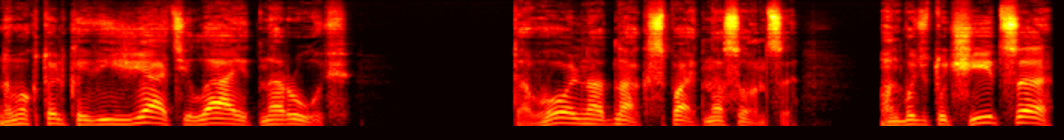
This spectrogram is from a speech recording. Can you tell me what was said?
но мог только визжать и лаять на руфь. Довольно, однако, спать на солнце. Он будет учиться,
